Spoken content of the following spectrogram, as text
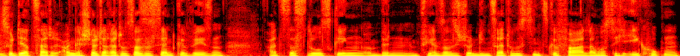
zu der Zeit angestellter Rettungsassistent gewesen, als das losging und bin im 24-Stunden-Dienst Rettungsdienst gefahren. Da musste ich eh gucken,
